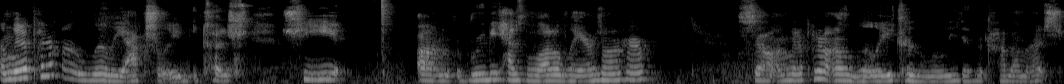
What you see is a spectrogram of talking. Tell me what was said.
I'm gonna put it on Lily actually because she, um, Ruby has a lot of layers on her. So I'm gonna put it on Lily because Lily doesn't have that much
